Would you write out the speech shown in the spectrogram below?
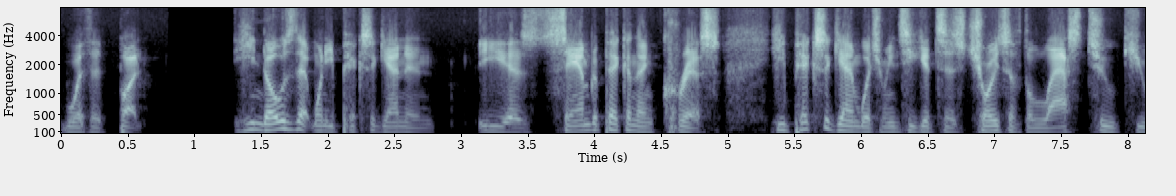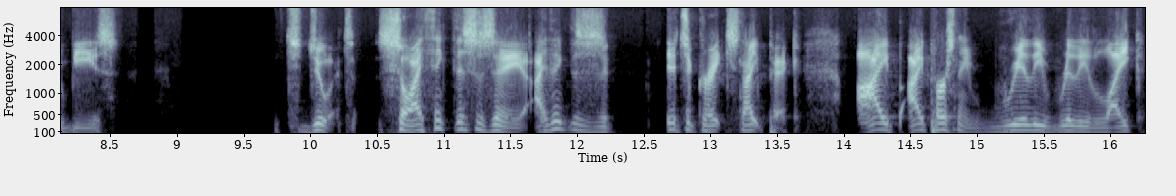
with it. But he knows that when he picks again and he has Sam to pick and then Chris, he picks again, which means he gets his choice of the last two QBs to do it. So I think this is a I think this is a it's a great snipe pick. I I personally really really like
